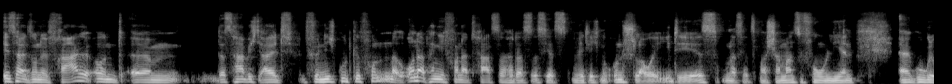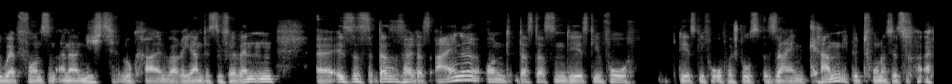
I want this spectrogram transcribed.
ist halt so eine Frage. Und ähm, das habe ich halt für nicht gut gefunden. Also unabhängig von der Tatsache, dass es jetzt wirklich eine unschlaue Idee ist, um das jetzt mal charmant zu formulieren, äh, Google Web Fonts in einer nicht lokalen Variante zu verwenden, äh, ist es, das ist halt das eine. Und dass das ein DSGVO DSGVO-Verstoß sein kann. Ich betone das jetzt mal,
